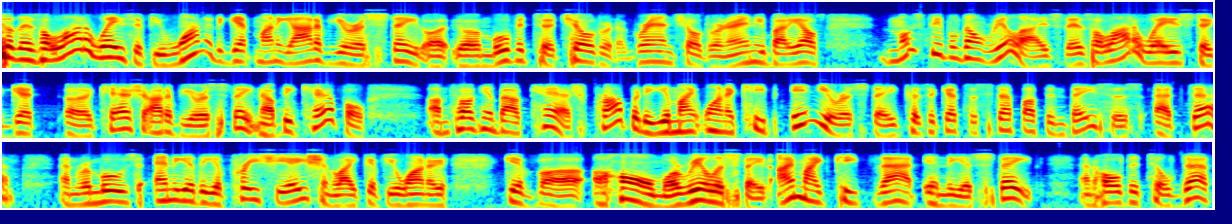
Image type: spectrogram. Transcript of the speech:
So there's a lot of ways if you wanted to get money out of your estate or, or move it to children or grandchildren or anybody else. Most people don't realize there's a lot of ways to get uh, cash out of your estate. Now be careful. I'm talking about cash. Property you might want to keep in your estate because it gets a step up in basis at death and removes any of the appreciation. Like if you want to give uh, a home or real estate, I might keep that in the estate and hold it till death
